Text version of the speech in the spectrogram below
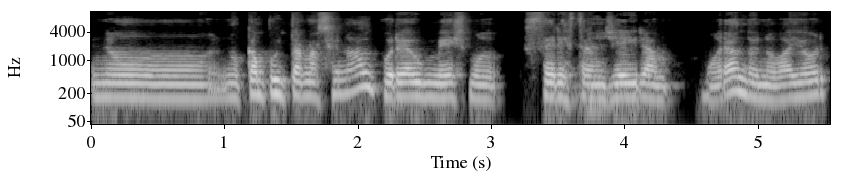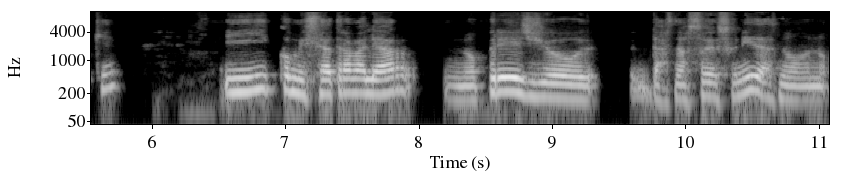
no, no campo internacional, por eu mesmo ser estrangeira morando em Nova York, e comecei a trabalhar no prédio das Nações Unidas, no, no,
